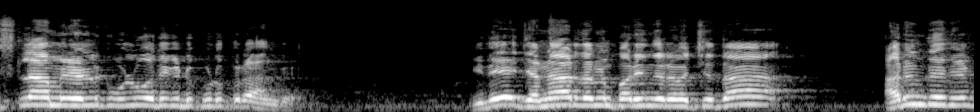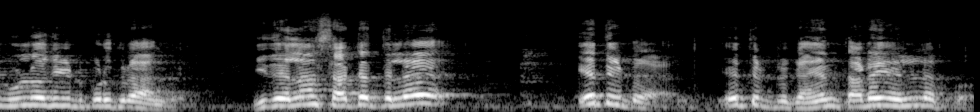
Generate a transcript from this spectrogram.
இஸ்லாமியர்களுக்கு உள்ஒதுக்கீடு கொடுக்குறாங்க. இதே ஜனார்தனம் பரிந்துரை வச்சு தான் அருந்ததிகளுக்கு உள்ஒதுக்கீடு கொடுக்குறாங்க. இதெல்லாம் சட்டத்தில் ஏற்றுக்கிட்டு ஏற்றுட்டு இருக்காங்க. தடையும் இல்லை இப்போ.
